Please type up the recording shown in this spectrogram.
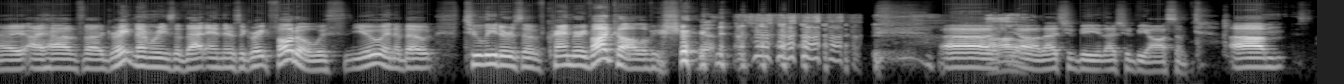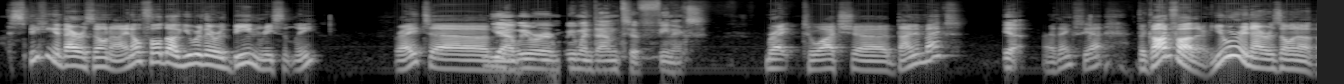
I, I have uh, great memories of that, and there's a great photo with you and about two liters of cranberry vodka all over your shirt. Yeah. uh, Oh, that should be that should be awesome. Um, speaking of Arizona, I know Full Dog, you were there with Bean recently, right? Um, yeah, we were we went down to Phoenix. right to watch uh, Diamondbacks. Yeah. I think so. Yeah, The Godfather. You were in Arizona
